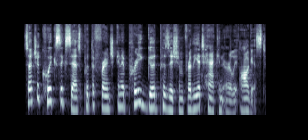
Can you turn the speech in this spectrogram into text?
Such a quick success put the French in a pretty good position for the attack in early August.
